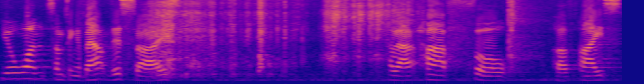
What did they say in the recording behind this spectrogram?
You'll want something about this size about half full of ice.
